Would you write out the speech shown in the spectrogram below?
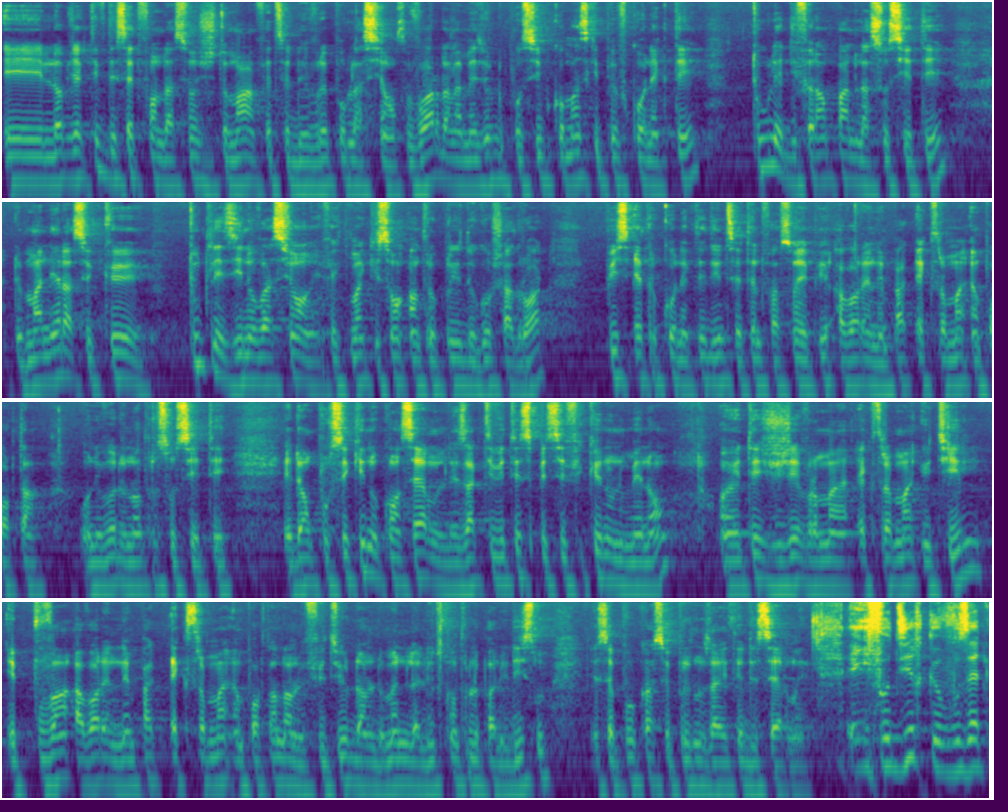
et l'objectif de cette fondation, justement, en fait, c'est d'œuvrer pour la science, voir dans la mesure du possible comment est-ce qu'ils peuvent connecter tous les différents pans de la société, de manière à ce que toutes les innovations, effectivement, qui sont entreprises de gauche à droite, puissent être connectés d'une certaine façon et puis avoir un impact extrêmement important au niveau de notre société. Et donc, pour ce qui nous concerne, les activités spécifiques que nous menons ont été jugées vraiment extrêmement utiles et pouvant avoir un impact extrêmement important dans le futur dans le domaine de la lutte contre le paludisme. Et c'est pourquoi ce prix nous a été décerné. Et il faut dire que vous êtes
